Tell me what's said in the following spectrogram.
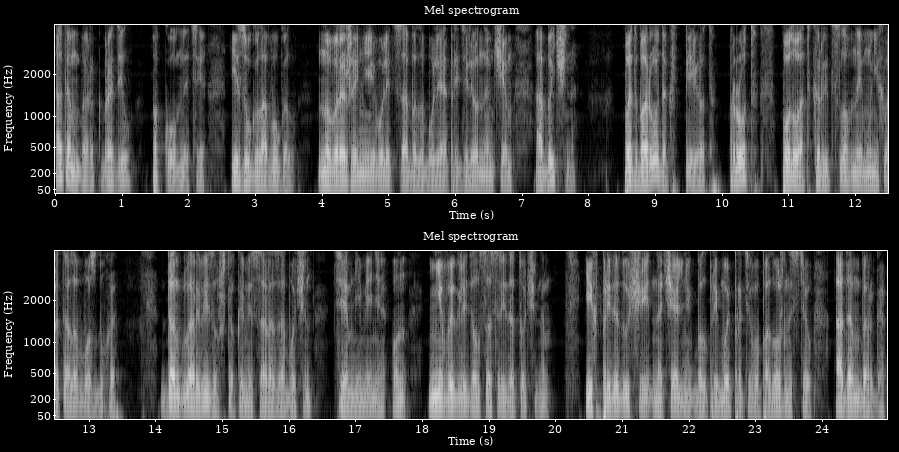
Атамберг бродил по комнате из угла в угол, но выражение его лица было более определенным, чем обычно. Подбородок вперед, рот полуоткрыт, словно ему не хватало воздуха. Данглар видел, что комиссар озабочен, тем не менее он не выглядел сосредоточенным. Их предыдущий начальник был прямой противоположностью Адамберга.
